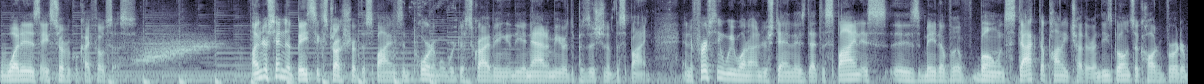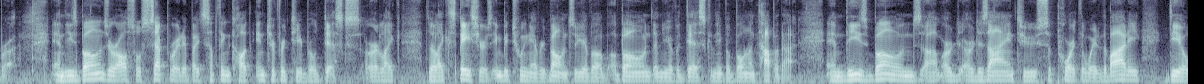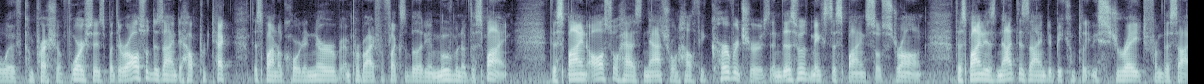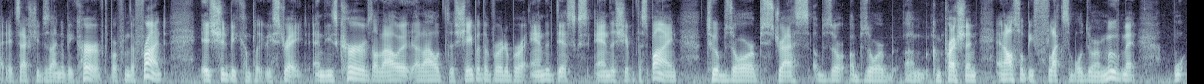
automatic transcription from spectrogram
what is a cervical kyphosis? Understanding the basic structure of the spine is important when we're describing the anatomy or the position of the spine. And the first thing we want to understand is that the spine is, is made of, of bones stacked upon each other, and these bones are called vertebra. And these bones are also separated by something called intervertebral discs, or like they're like spacers in between every bone. So you have a, a bone, then you have a disc, and you have a bone on top of that. And these bones um, are, are designed to support the weight of the body, deal with compression forces, but they're also designed to help protect the spine spinal cord and nerve and provide for flexibility and movement of the spine. The spine also has natural and healthy curvatures, and this is what makes the spine so strong. The spine is not designed to be completely straight from the side. It's actually designed to be curved, but from the front, it should be completely straight. And these curves allow it allow the shape of the vertebra and the discs and the shape of the spine to absorb stress, absorb, absorb um, compression, and also be flexible during movement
